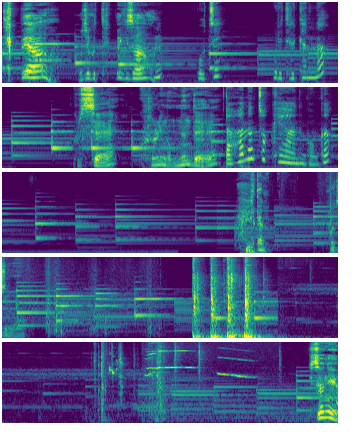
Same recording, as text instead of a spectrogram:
택배야 어제 그 택배 기사 응? 뭐지? 우리 들켰나? 글쎄 그럴 린 없는데 나 화난 척 해야 하는 건가? 아, 일단 보지 뭐 기사님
